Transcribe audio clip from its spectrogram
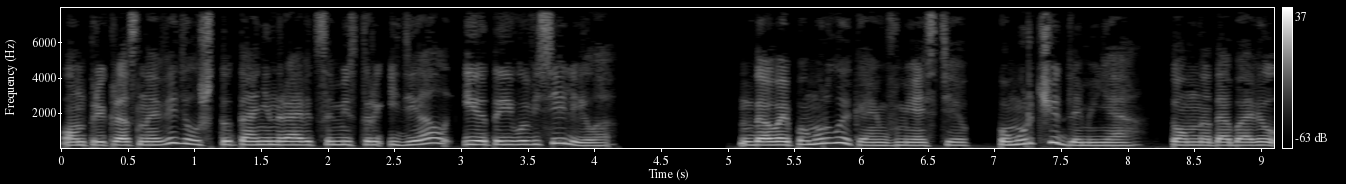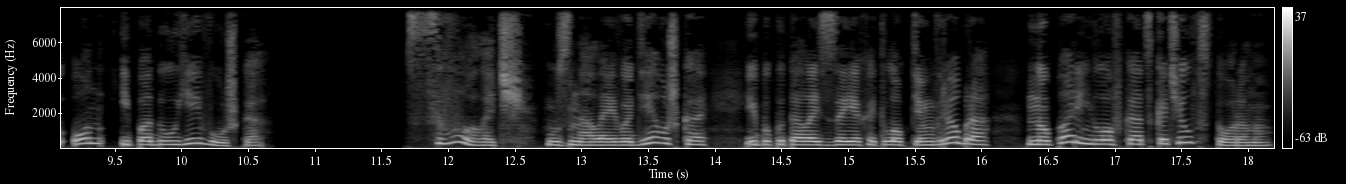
Он прекрасно видел, что Тане нравится мистер Идеал, и это его веселило. «Давай помурлыкаем вместе, помурчи для меня», — томно добавил он и подул ей в ушко. «Сволочь!» — узнала его девушка и попыталась заехать локтем в ребра, но парень ловко отскочил в сторону.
